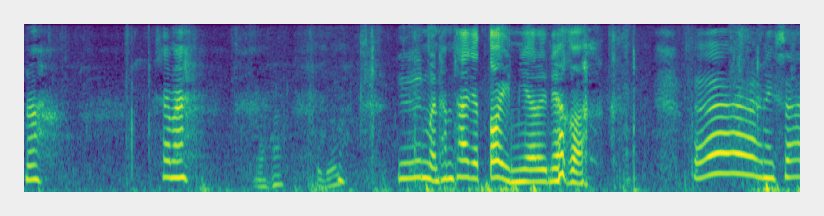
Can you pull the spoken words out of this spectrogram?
เนอะใช่ไหม Uh-huh. ยืนเหมือนทำท่าจะต่อยเมียเลยเนี่ยก่อนเออในไส้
